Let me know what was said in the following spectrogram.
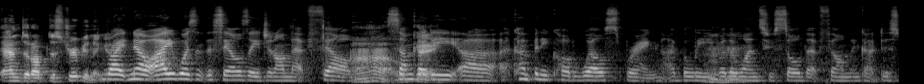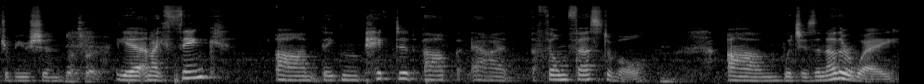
ended up distributing it? Right. No, I wasn't the sales agent on that film. Ah, okay. Somebody, uh, a company called Wellspring, I believe, are Mm-hmm. the ones who sold that film and got distribution. That's right. Yeah, and I think um, they picked it up at a film festival, um, which is another way.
